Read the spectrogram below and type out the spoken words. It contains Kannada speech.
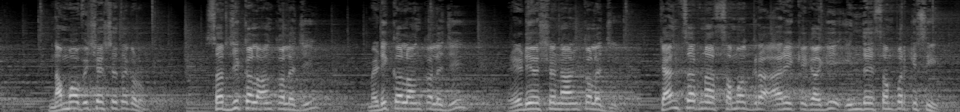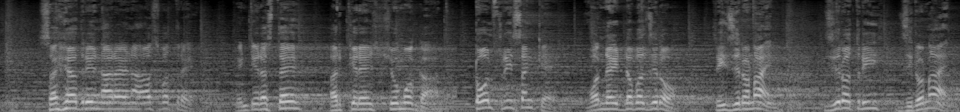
ನಮ್ಮ ವಿಶೇಷತೆಗಳು. Surgical oncology medical oncology radiation oncology ಕ್ಯಾನ್ಸರ್ನ ಸಮಗ್ರ ಆರೈಕೆಗಾಗಿ ಹಿಂದೆ ಸಂಪರ್ಕಿಸಿ. ಸಹ್ಯಾದ್ರಿ ನಾರಾಯಣ ಆಸ್ಪತ್ರೆ, ಎಂಟಿ ರಸ್ತೆ ಹರ್ಕೆರೆ ಶಿವಮೊಗ್ಗ. ಟೋಲ್ ಫ್ರೀ ಸಂಖ್ಯೆ one eight double zero three zero nine zero three zero nine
